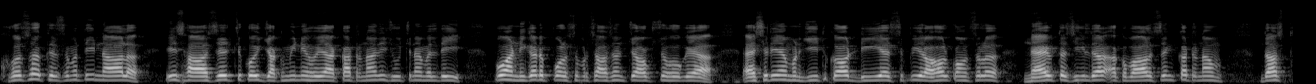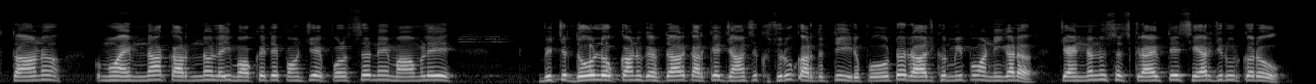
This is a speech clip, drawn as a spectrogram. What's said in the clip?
ਖੁਸ਼ ਕਿਸਮਤੀ ਨਾਲ ਇਸ ਹਾਦਸੇ 'ਚ ਕੋਈ ਜ਼ਖਮੀ ਨਹੀਂ ਹੋਇਆ। ਘਟਨਾ ਦੀ ਸੂਚਨਾ ਮਿਲਦੀ ਭਵਾਨੀਗੜ੍ਹ ਪੁਲਿਸ ਪ੍ਰਸ਼ਾਸਨ ਚੌਕਸ ਹੋ ਗਿਆ। ਐਸਡੀਐਮ ਮਨਜੀਤ ਕੌਰ ਡੀਐਸਪੀ ਰਾਹੁਲ ਕੌਂਸਲ, ਨਾਇਬ ਤਹਿਸੀਲਦਾਰ ਅਕਬਾਲ ਸਿੰਘ ਘਟਨਾ ਦਾ ਸਥਾਨ ਮੁਆਇਨਾ ਕਰਨ ਲਈ ਮੌਕੇ ਤੇ ਪਹੁੰਚੇ। ਪੁਲਿਸ ਨੇ ਮਾਮਲੇ ਵਿੱਚ ਦੋ ਲੋਕਾਂ ਨੂੰ ਗ੍ਰਿਫਤਾਰ ਕਰਕੇ ਜਾਂਚ ਸ਼ੁਰੂ ਕਰ ਦਿੱਤੀ। ਰਿਪੋਰਟ ਰਾਜ ਖੁਰਮੀ ਭਵਾਨੀਗੜ੍ਹ ਚੈਨਲ ਨੂੰ ਸਬਸਕ੍ਰਾਈਬ ਤੇ ਸ਼ੇਅਰ ਜ਼ਰੂਰ ਕਰੋ।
